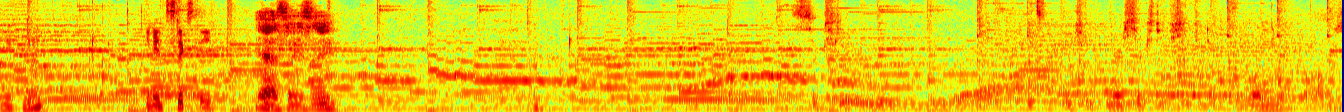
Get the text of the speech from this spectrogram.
Mm-hmm. You need 60. Yeah, so you see. 60. There's 60. so we could do One more boss.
